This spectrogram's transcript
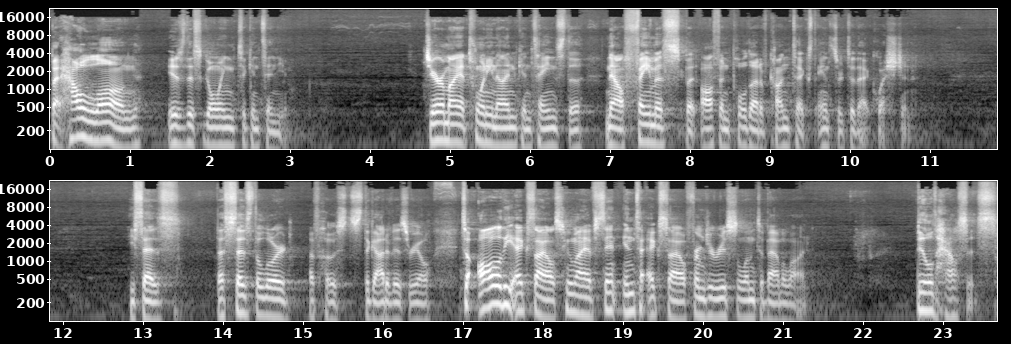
but how long is this going to continue? Jeremiah 29 contains the now famous but often pulled out of context answer to that question. He says, Thus says the Lord of hosts, the God of Israel, to all the exiles whom I have sent into exile from Jerusalem to Babylon build houses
